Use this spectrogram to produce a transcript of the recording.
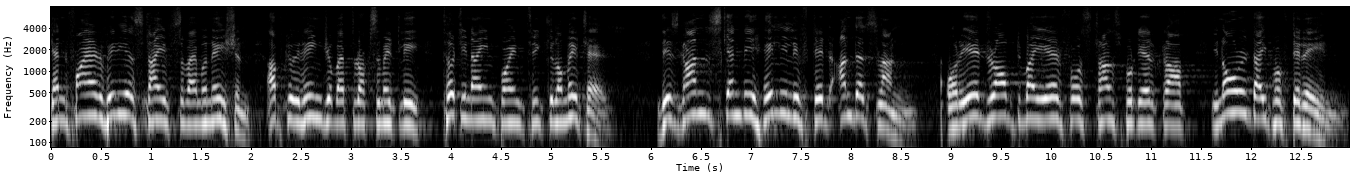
can fire various types of ammunition up to a range of approximately 39.3 kilometers. These guns can be heli-lifted underslung or airdropped by Air Force transport aircraft in all type of terrain.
